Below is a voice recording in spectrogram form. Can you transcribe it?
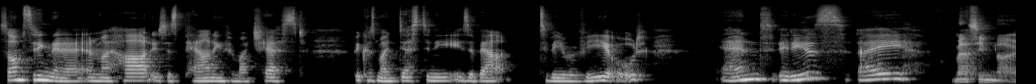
So I'm sitting there and my heart is just pounding through my chest because my destiny is about to be revealed. And it is a Massive no.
